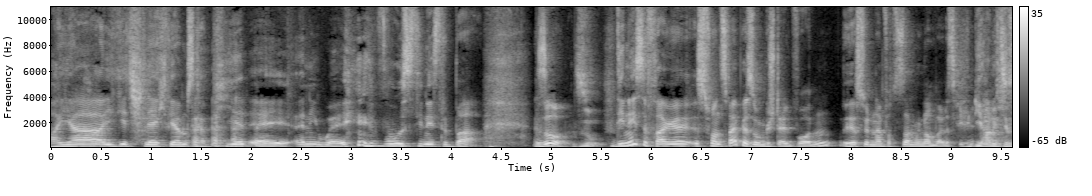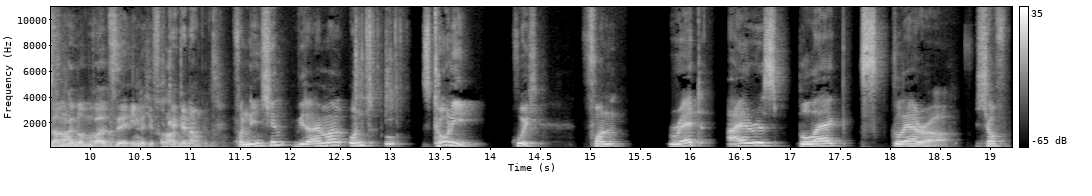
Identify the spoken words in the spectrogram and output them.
Oh ja, So. geht's schlecht, wir haben es kapiert, ey. Anyway, wo ist die nächste Bar? So, So. die nächste Frage ist von zwei Personen gestellt worden. Die hast du dann einfach zusammengenommen, weil das Die habe ich zusammengenommen, weil es sehr ähnliche Fragen Okay, genau. waren. Von Nienchen wieder einmal und oh, Tony, ruhig. Von Red Iris Black Sclera. Ich hoffe,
